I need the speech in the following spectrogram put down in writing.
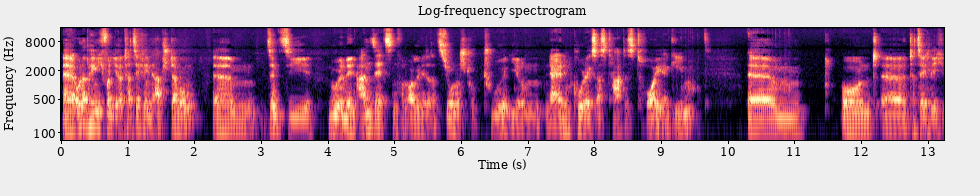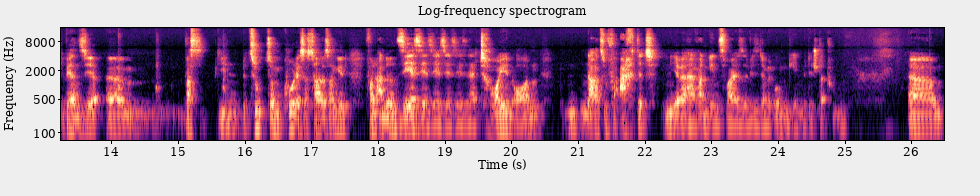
Äh, unabhängig von ihrer tatsächlichen Abstammung ähm, sind sie nur in den Ansätzen von Organisation und Struktur ihren, naja, dem Codex Astartes treu ergeben. Ähm, und äh, tatsächlich werden sie, ähm, was den Bezug zum Codex Astartes angeht, von anderen sehr, sehr, sehr, sehr, sehr, sehr treuen Orden nahezu verachtet in ihrer Herangehensweise, wie sie damit umgehen mit den Statuten. Ähm,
